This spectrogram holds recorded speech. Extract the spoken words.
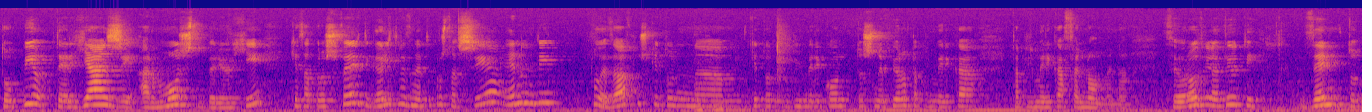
το οποίο ταιριάζει, αρμόζει στην περιοχή και θα προσφέρει την καλύτερη δυνατή προστασία έναντι του εδάφους και των, και των, πλημμυρικών, των συνεπειών από τα πλημμυρικά, τα πλημμυρικά φαινόμενα. Θεωρώ δηλαδή ότι δεν, το,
